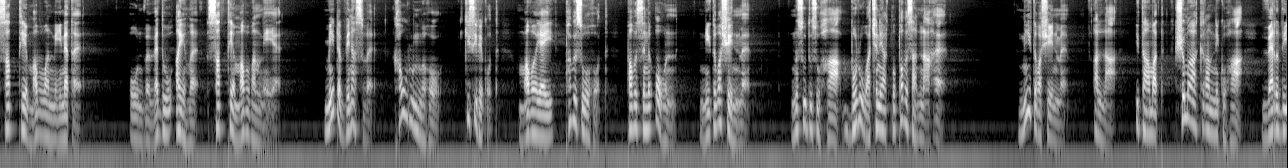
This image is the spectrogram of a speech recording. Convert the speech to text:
සත්‍යය මවවන්නේ නැත. ඔවුන්ව වැදූ අයම සත්‍යය මවවන්නේය. මේට වෙනස්ව කවුරුන්ව හෝ කිසිවෙකොත් මවයැයි පවසෝහොත් පවසන ඔවුන් නීත වශයෙන්ම නුසුදුසු හා බොරු වචනයක්ම පවසන්නාහ. නීත වශයෙන්ම අල්ලා ඉතාමත් ක්ෂමා කරන්නෙකු හා වැරදි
